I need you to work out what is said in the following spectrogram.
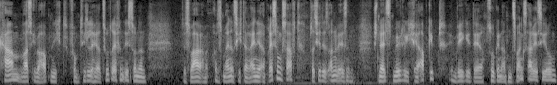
kam, was überhaupt nicht vom Titel her zutreffend ist, sondern das war aus meiner Sicht eine reine Erpressungshaft, dass hier das Anwesen schnellstmöglich abgibt im Wege der sogenannten Zwangsarisierung.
